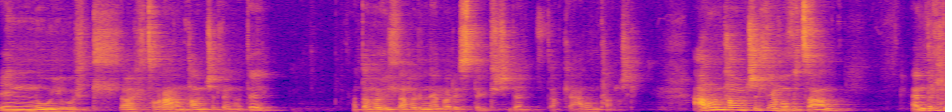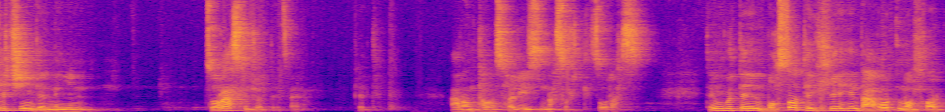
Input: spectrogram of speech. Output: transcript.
энэ үе хүртэл ойролцоогоор 15 жил байна уу тий? Одоо хоёулаа 28 29 гэдэг чинь тий. Окей 15 жил. 15 жилийн хугацаанд амьдралын чинь ингээд нэг юм зураас гэж бодъё заяа. Гэт 15-аас 29 нас хүртэл зураас. Тэнгүүтээ энэ босоо тэнхлийн дагууд нь болохоор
